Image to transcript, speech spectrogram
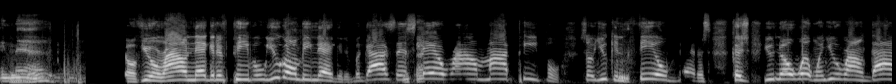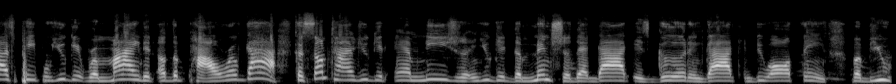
Amen. So if you're around negative people, you're gonna be negative. But God says, stay around my people so you can feel better. Because you know what? When you're around God's people, you get reminded of the power of God. Because sometimes you get amnesia and you get dementia that God is good and God can do all things. But you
